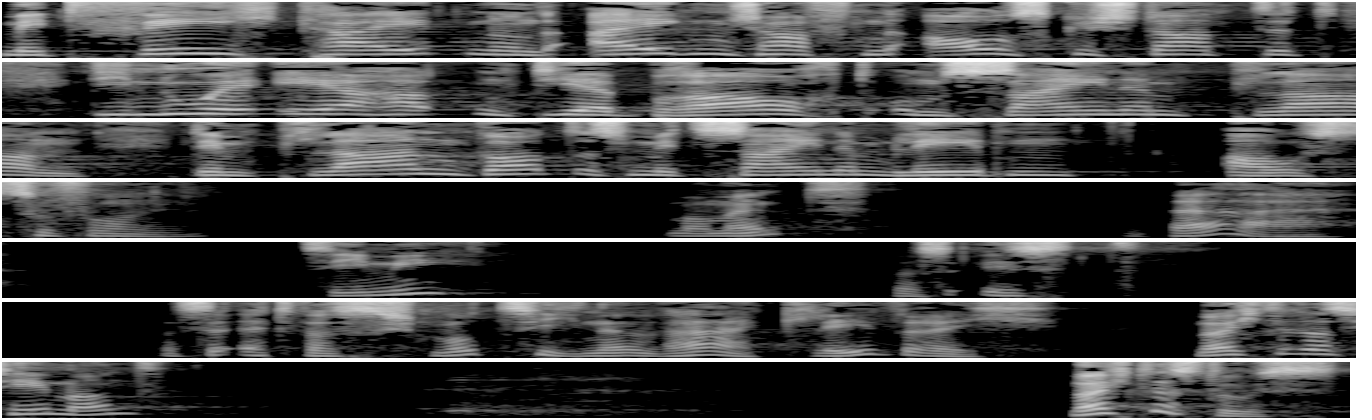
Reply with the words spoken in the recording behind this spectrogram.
mit Fähigkeiten und Eigenschaften ausgestattet, die nur er hat und die er braucht, um seinen Plan, den Plan Gottes mit seinem Leben auszufüllen. Moment. Wer? Simi? Das ist, das ist etwas schmutzig, ne? Wer? Klebrig. Möchte das jemand? Möchtest du's?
